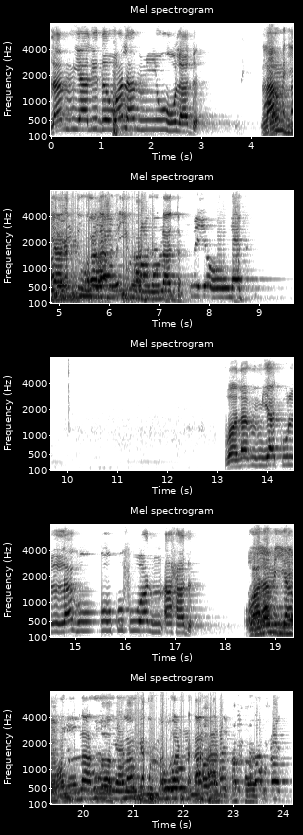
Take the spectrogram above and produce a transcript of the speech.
لم يلد ولم يولد. لم يلد ولم يولد. ولم يكن له كفوا أحد. ولم يكن له كفوا أحد.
